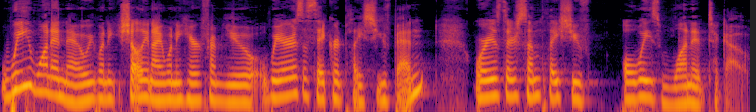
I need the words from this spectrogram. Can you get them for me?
we want to know, we want to Shelly and I want to hear from you. Where is a sacred place you've been? Or is there some place you've always wanted to go?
